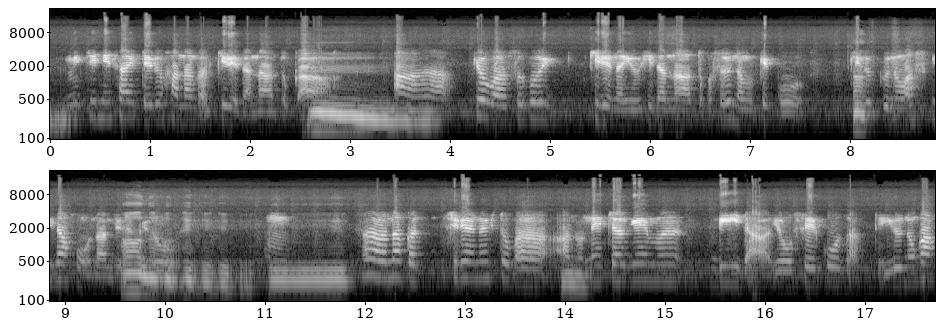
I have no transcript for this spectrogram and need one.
ん道に咲いてる花が綺麗だなとか、うんああ今日はすごい綺麗な夕日だなとかそういうのも結構気づくのは好きな方なんですけど。だからなんか知り合いの人があの、うん。ネイチャーゲームリーダー養成講座っていうのが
